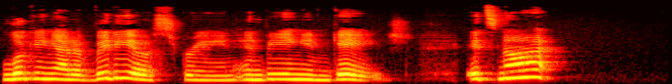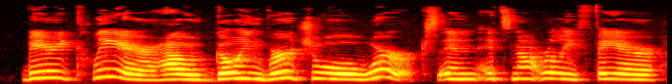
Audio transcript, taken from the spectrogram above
looking at a video screen and being engaged. It's not very clear how going virtual works, and it's not really fair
